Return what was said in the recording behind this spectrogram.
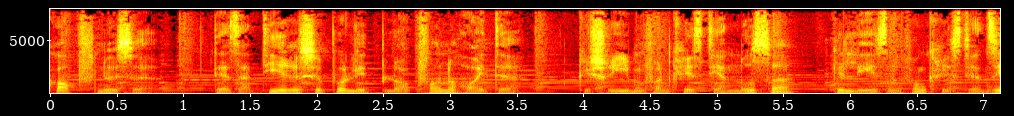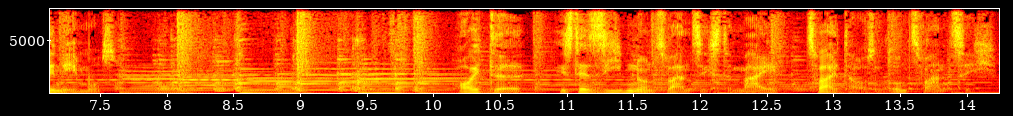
Kopfnüsse, der satirische Politblog von heute. Geschrieben von Christian Nusser, gelesen von Christian Sinemus. Heute ist der 27. Mai 2020.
